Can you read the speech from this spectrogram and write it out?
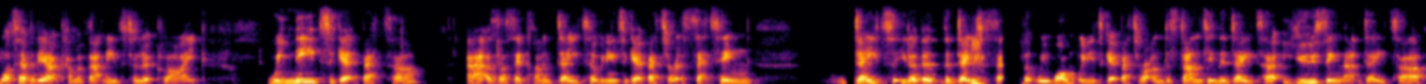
whatever the outcome of that needs to look like we need to get better at, as I said, kind of data. We need to get better at setting data, you know, the, the data yeah. set that we want. We need to get better at understanding the data, using that data.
